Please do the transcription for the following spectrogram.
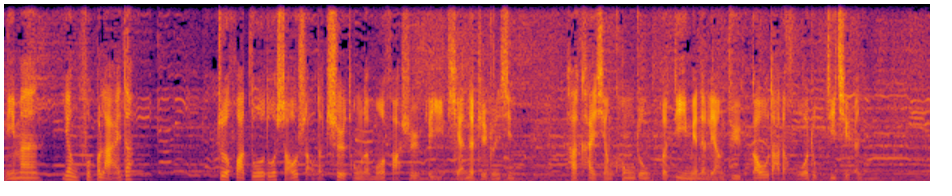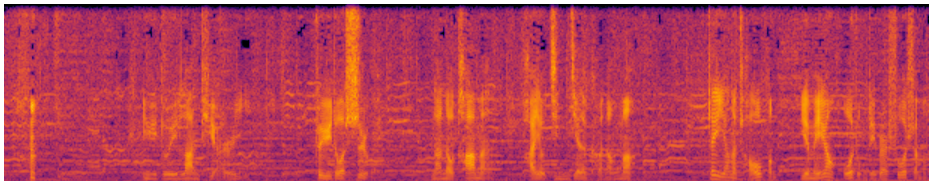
你们应付不来的。这话多多少少的刺痛了魔法师李田的自尊心。他看向空中和地面的两具高大的火种机器人，哼，一堆烂铁而已。最多侍卫，难道他们还有进阶的可能吗？这样的嘲讽也没让火种这边说什么，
